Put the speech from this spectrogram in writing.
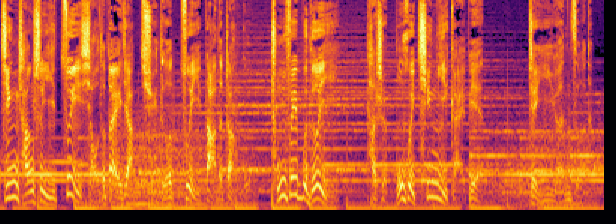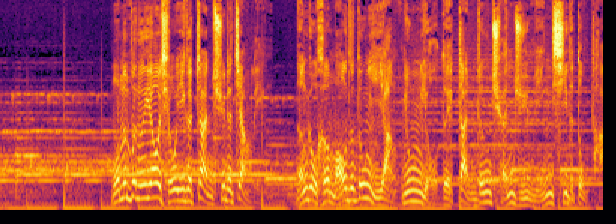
经常是以最小的代价取得最大的战果。除非不得已，他是不会轻易改变这一原则的。我们不能要求一个战区的将领能够和毛泽东一样拥有对战争全局明晰的洞察，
